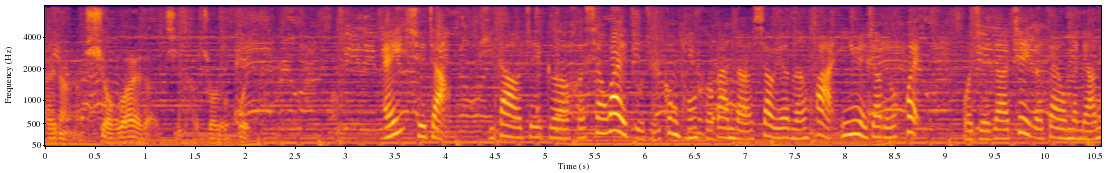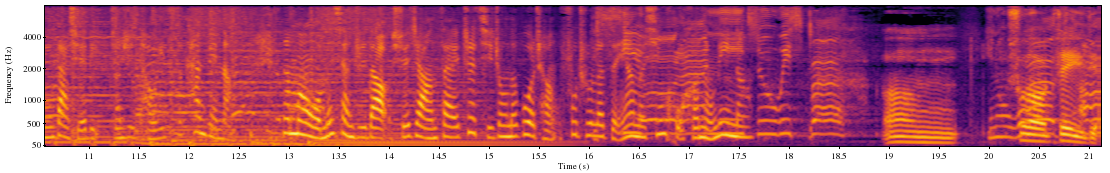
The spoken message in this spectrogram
开展了校外的吉他交流会。哎，学长提到这个和校外组织共同合办的校园文化音乐交流会，我觉得这个在我们辽宁大学里真是头一次看见呢。那么我们想知道学长在这其中的过程付出了怎样的辛苦和努力呢？嗯，说到这一点，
